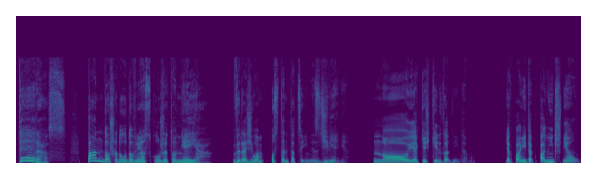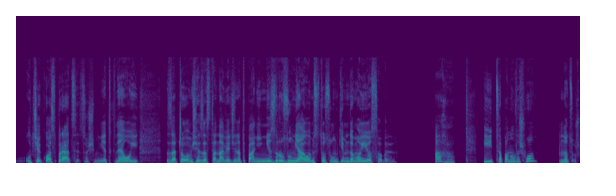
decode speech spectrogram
teraz pan doszedł do wniosku, że to nie ja. Wyraziłam ostentacyjne zdziwienie. No, jakieś kilka dni temu. Jak pani tak panicznie uciekła z pracy, coś mnie tknęło i zacząłem się zastanawiać nad pani niezrozumiałym stosunkiem do mojej osoby. Aha, i co panu wyszło? No cóż,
